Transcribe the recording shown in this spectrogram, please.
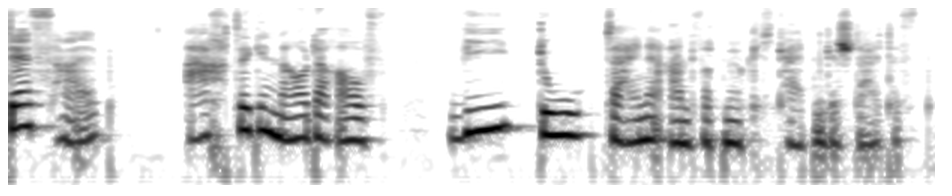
Deshalb achte genau darauf, wie du deine Antwortmöglichkeiten gestaltest.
